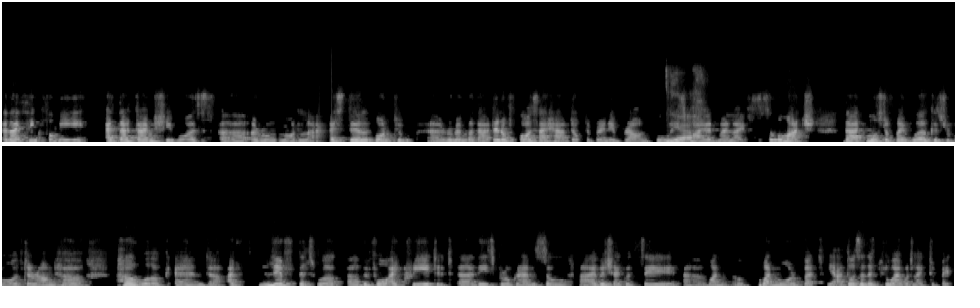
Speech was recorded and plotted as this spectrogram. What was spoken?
And I think for me, at that time she was uh, a role model. I still want to uh, remember that. And of course i have dr brene brown who yeah. inspired my life so much that most of my work is revolved around her her work. And uh, i've lived this work uh, before i created uh, these programs. So i wish i could say uh, one one more. But yeah those are the two i would like to pick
